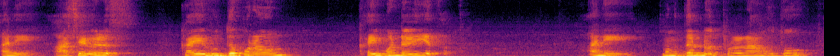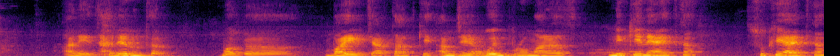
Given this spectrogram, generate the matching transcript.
आणि अशा वेळेस काही वृद्धपणाहून काही मंडळी येतात. आणि मग दंडोत प्रणाम होतो आणि झाल्यानंतर मग बाई विचारतात की आमचे गोविंदप्रभू महाराज निकीने आहेत का? सुखी आहेत का?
